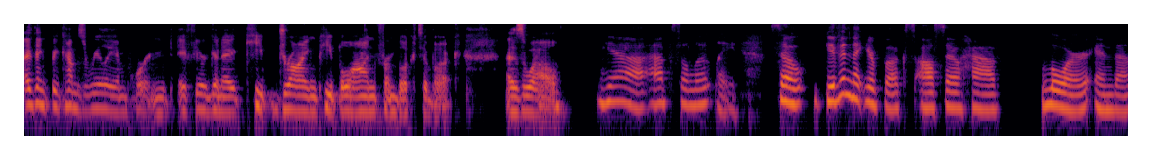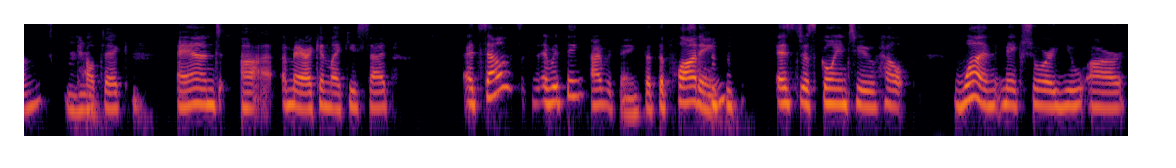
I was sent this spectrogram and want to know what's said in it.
I think becomes really important if you're going to keep drawing people on from book to book as well. Yeah, absolutely. So, given that your books also have lore in them, mm-hmm. Celtic and uh, American, like you said, it sounds, I would think, I would think that the plotting is just going to help one, make sure you are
